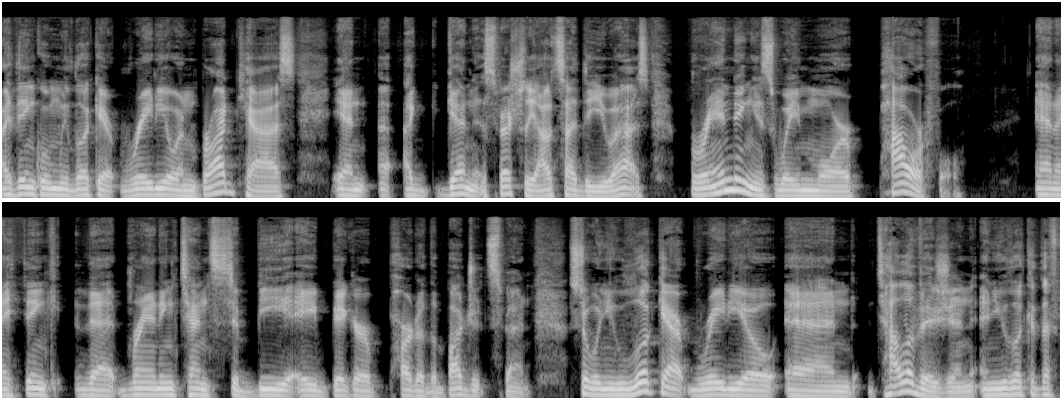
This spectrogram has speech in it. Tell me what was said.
I think when we look at radio and broadcast, and uh, again, especially outside the US, branding is way more powerful. And I think that branding tends to be a bigger part of the budget spent. So when you look at radio and television and you look at the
